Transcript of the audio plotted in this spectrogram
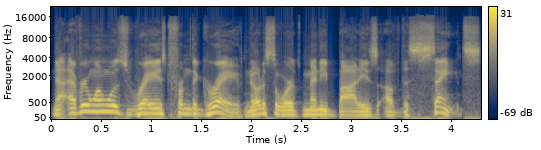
Now, everyone was raised from the grave. Notice the words many bodies of the saints.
